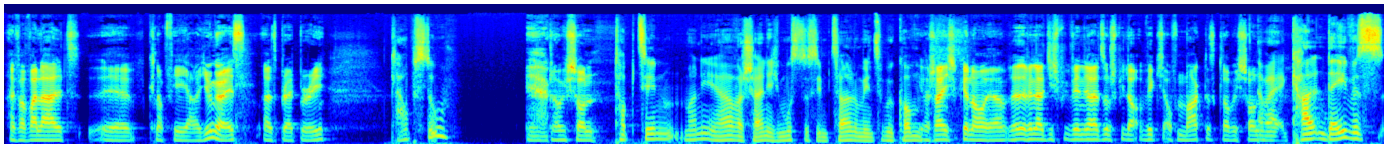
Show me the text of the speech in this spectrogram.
einfach weil er halt äh, knapp vier Jahre jünger ist als Bradbury. Glaubst du? Ja, glaube ich schon. Top 10 Money? Ja, wahrscheinlich musst du es ihm zahlen, um ihn zu bekommen. Ja, wahrscheinlich, genau, ja. Wenn halt, die, wenn halt so ein Spieler wirklich auf dem Markt ist, glaube ich schon. Aber Carlton Davis,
